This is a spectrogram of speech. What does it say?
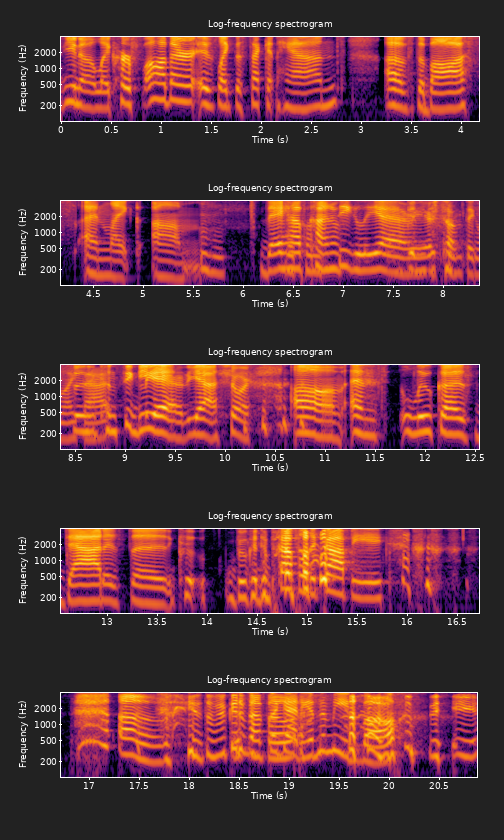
you know, like her father is like the second hand of the boss and like um they have kind of Consigliere or something like that. Consigliere, yeah, sure. um, and Luca's dad is the Buca di Capo de copy. Um, he's the Buca It's a Beppo spaghetti and a meatball. the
